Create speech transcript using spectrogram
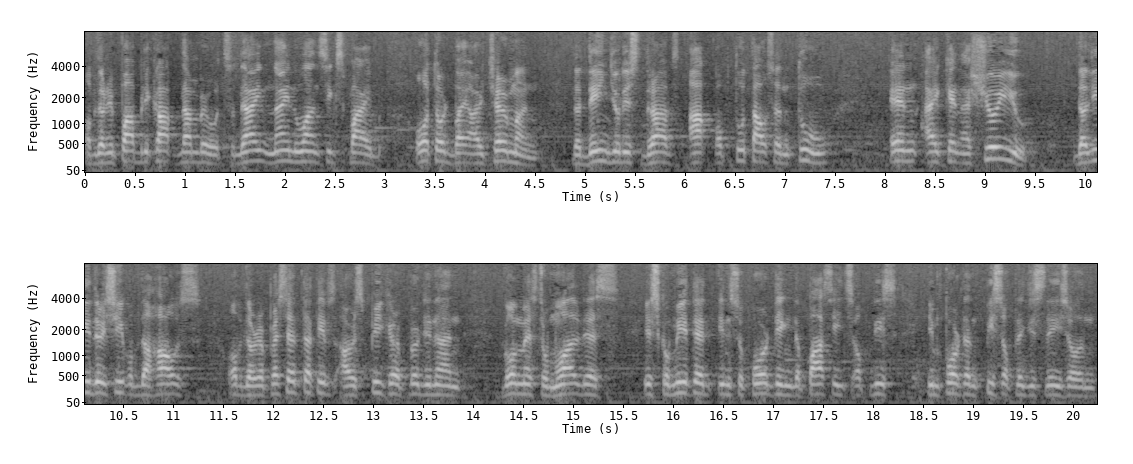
of the Republic Act number 9165 authored by our chairman, the Dangerous Drugs Act of 2002, and I can assure you the leadership of the House of the Representatives, our Speaker Ferdinand Gomez Romualdez, is committed in supporting the passage of this important piece of legislation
